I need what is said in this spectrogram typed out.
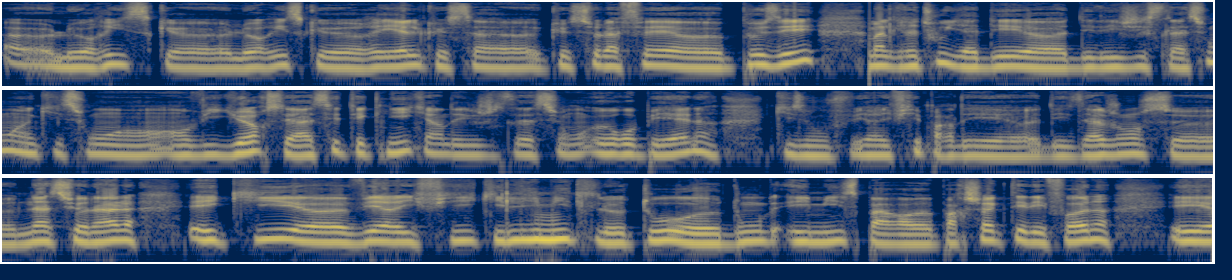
le risque, le risque réel que, ça, que cela fait peser? Malgré tout, il y a des, des législations hein, qui sont en, vigueur. C'est assez technique, hein, des législations européennes qui ont vérifiées par des, des agences nationales et qui vérifient, qui limitent le taux d'ondes émises par, par chaque téléphone. Et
